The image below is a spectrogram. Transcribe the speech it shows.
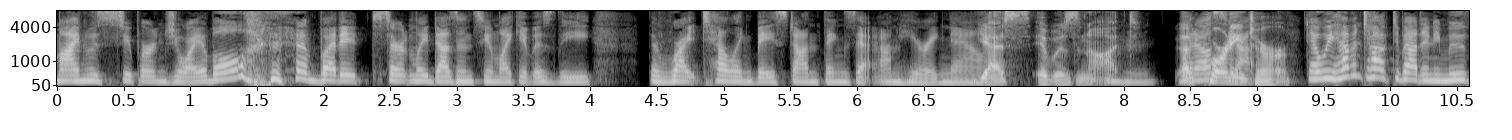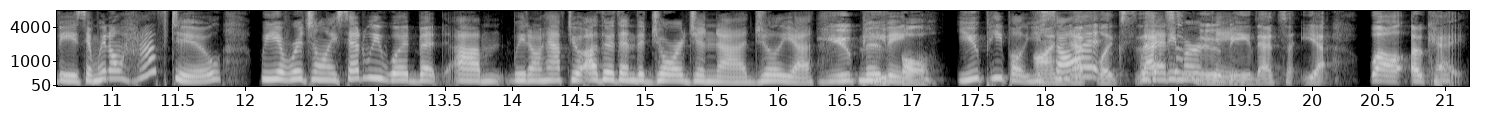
Mine was super enjoyable, but it certainly doesn't seem like it was the the right telling based on things that I'm hearing now. Yes, it was not, mm-hmm. according to her. Now, we haven't talked about any movies, and we don't have to. We originally said we would, but um, we don't have to, other than the George and uh, Julia You movie. People. You People. You on saw Netflix. it? That's Eddie a Murphy. movie. That's, a, yeah. Well, okay.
